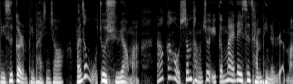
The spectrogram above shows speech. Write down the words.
你是个人品牌行销，反正我就需要嘛。然后刚好我身旁就一个卖类似产品的人嘛，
